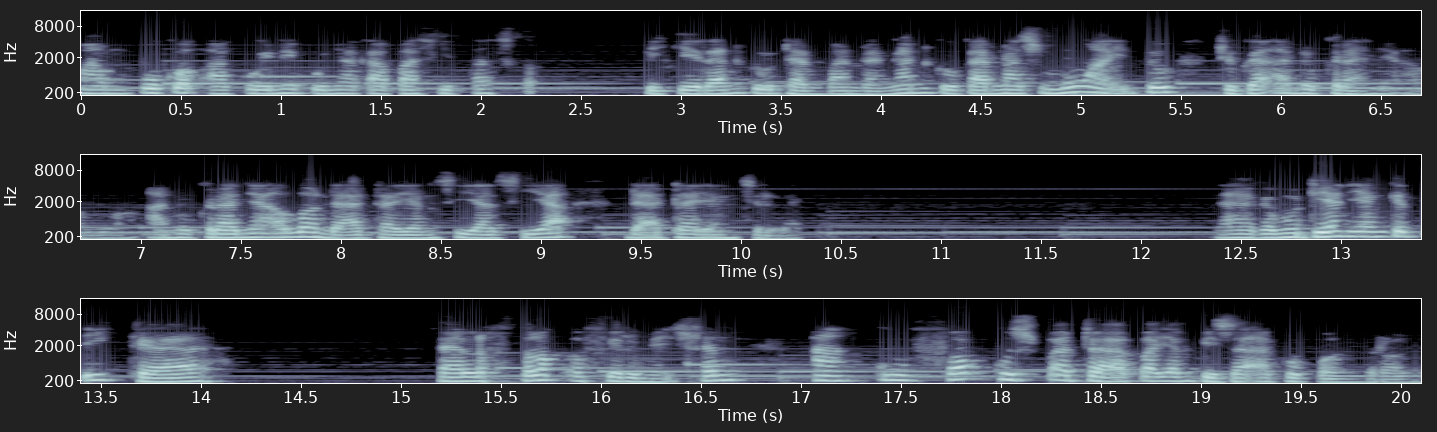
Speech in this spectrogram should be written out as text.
mampu kok, aku ini punya kapasitas kok. Pikiranku dan pandanganku karena semua itu juga anugerahnya Allah. Anugerahnya Allah tidak ada yang sia-sia, tidak ada yang jelek. Nah, kemudian yang ketiga, self-talk affirmation aku fokus pada apa yang bisa aku kontrol,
